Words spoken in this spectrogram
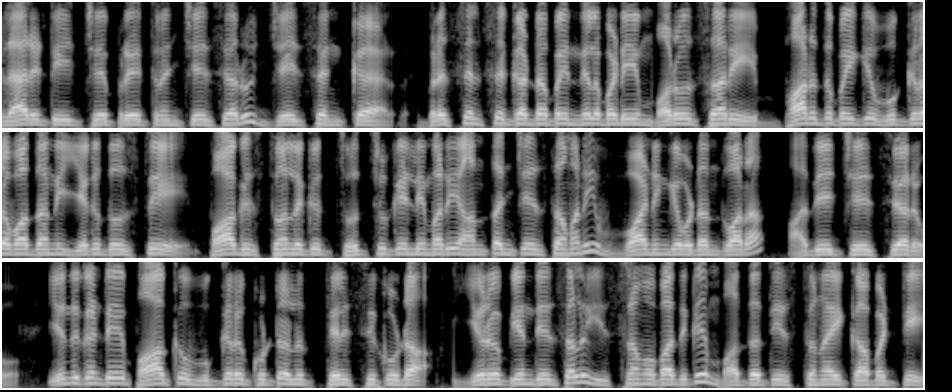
క్లారిటీ ఇచ్చే ప్రయత్నం చేశారు జైశంకర్ బ్రస్సెల్స్ గడ్డపై నిలబడి మరోసారి భారత్పైకి ఉగ్రవాదాన్ని ఎగదోస్తే పాకిస్తాన్లకు చొచ్చుకెళ్ళి మరీ అంతం చేస్తామని వార్నింగ్ ఇవ్వడం ద్వారా అదే చేశారు. ఎందుకంటే పాక్ ఉగ్ర కుట్రలు తెలిసి కూడా యూరోపియన్ దేశాలు ఇస్లామాబాద్కే మద్దతిస్తున్నాయి కాబట్టి.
